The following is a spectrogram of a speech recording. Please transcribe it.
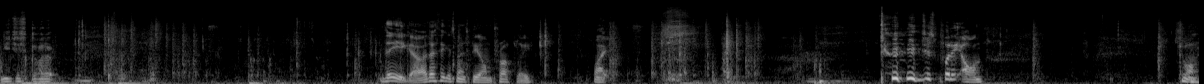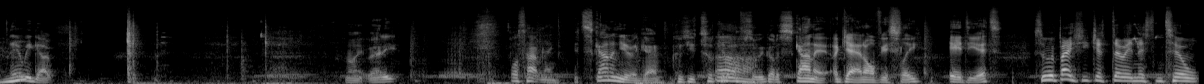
You just got to. There you go. I don't think it's meant to be on properly. Right. just put it on. Come on, here we go. Right, ready? What's happening? It's scanning you again because you took it off, so we've got to scan it again. Obviously, idiot. So we're basically just doing this until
